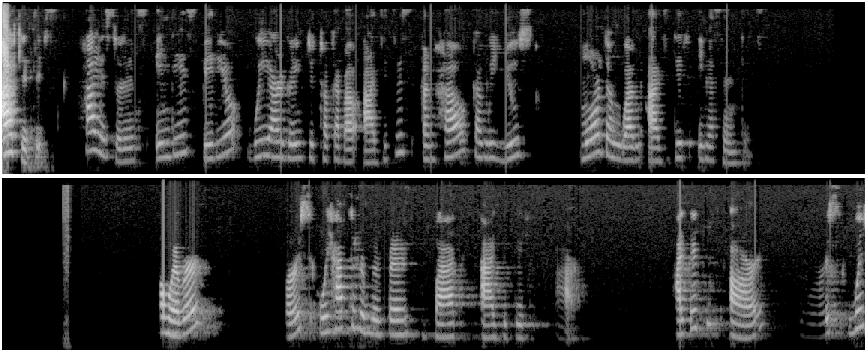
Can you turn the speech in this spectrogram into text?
Adjectives. Hi students, in this video we are going to talk about adjectives and how can we use more than one adjective in a sentence. However, first we have to remember what adjectives are. Adjectives are words which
